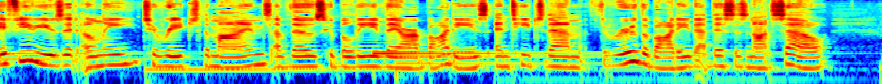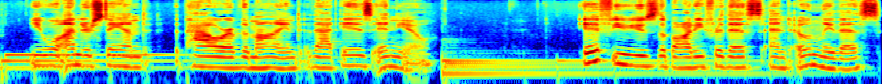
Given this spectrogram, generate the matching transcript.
If you use it only to reach the minds of those who believe they are bodies and teach them through the body that this is not so, you will understand the power of the mind that is in you. If you use the body for this and only this,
